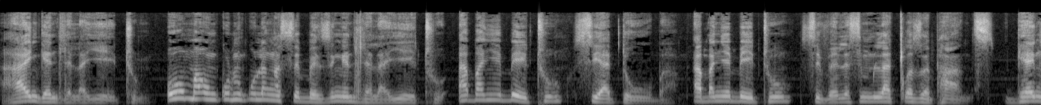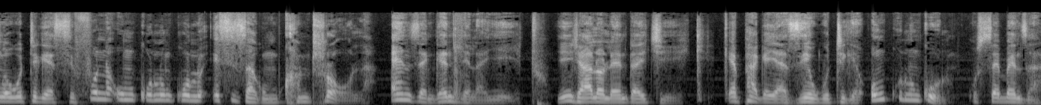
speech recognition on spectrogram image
hayi ngendlela yethu. Uma uNkulunkulu engasebenzi ngendlela yethu abanye bethu siyaduba abanye bethu sivele simlaxeze phansi. Ngenxa ukuthi ke sifuna uNkulunkulu esiza kumcontrola enze ngendlela yethu. Injalo lento ayijiki. Kepha ke yazi ukuthi ke uNkulunkulu usebenza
